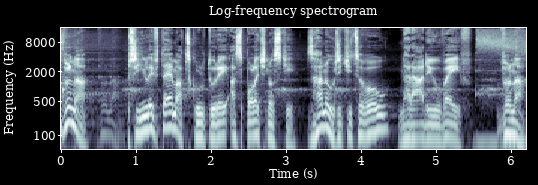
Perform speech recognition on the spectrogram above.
Vlna. Příliv témat z kultury a společnosti s Hanou Řičicovou na rádiu Wave. Vlna.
